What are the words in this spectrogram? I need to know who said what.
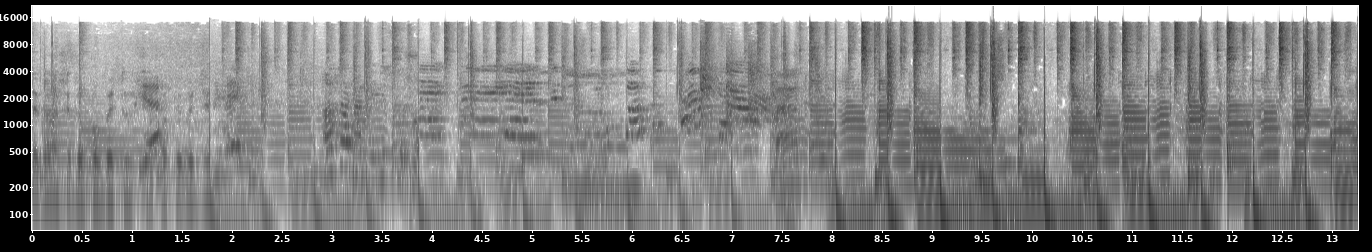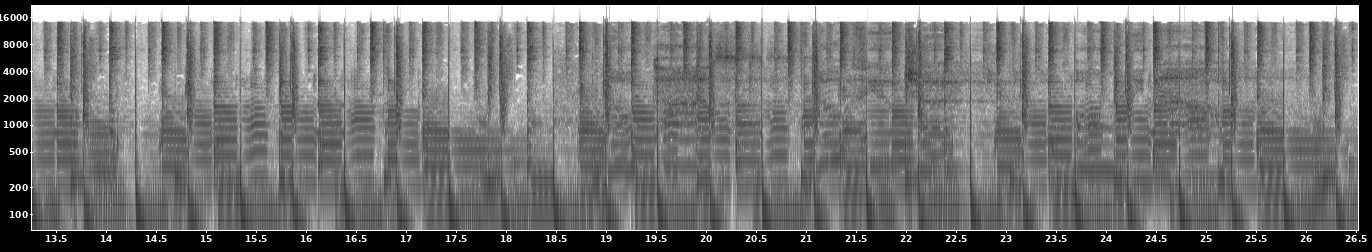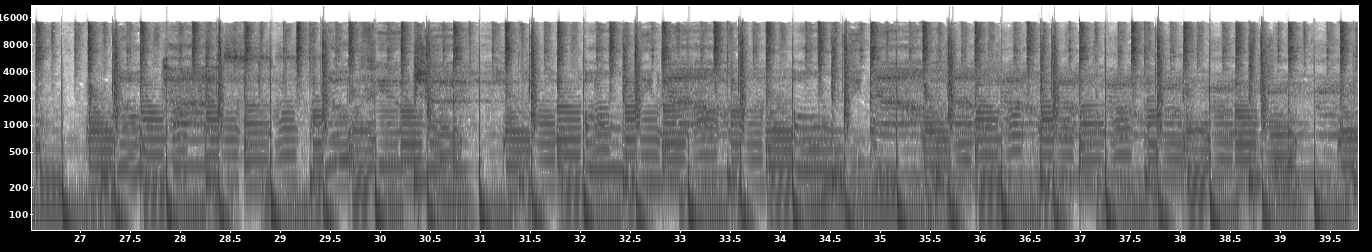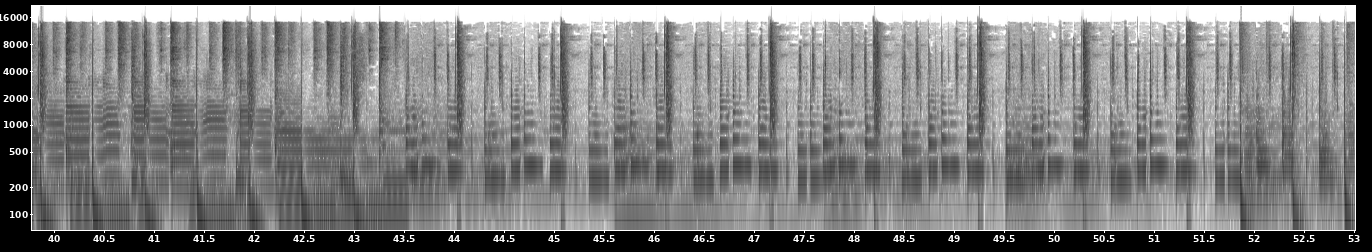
Speaker 1: tego naszego pobytu w
Speaker 2: Nie?
Speaker 1: Sopoty będzie...
Speaker 2: A to na mnie wyskoczyło.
